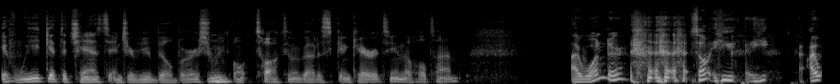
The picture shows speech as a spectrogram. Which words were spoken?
if we get the chance to interview bill burr should we Mm. o- talk to him about his skincare routine the whole time I wonder. Some he he. I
